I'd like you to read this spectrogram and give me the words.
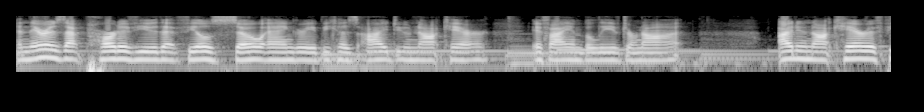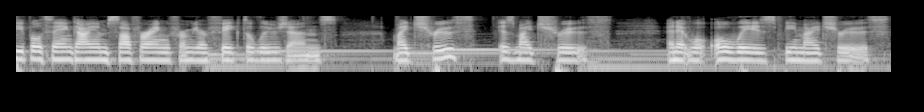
And there is that part of you that feels so angry because I do not care if I am believed or not. I do not care if people think I am suffering from your fake delusions. My truth is my truth, and it will always be my truth.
